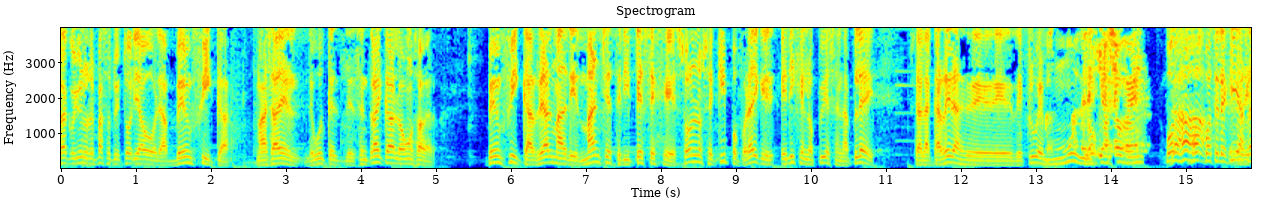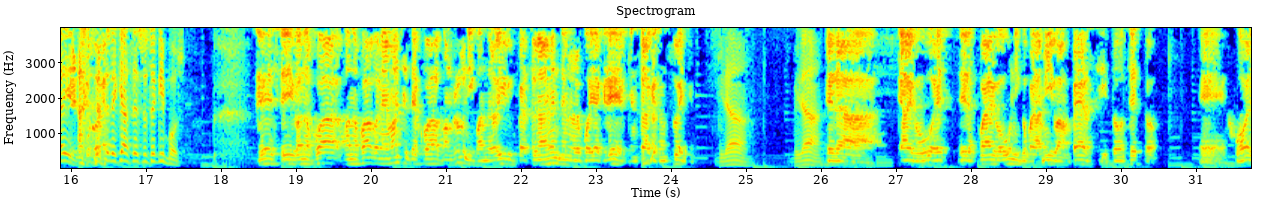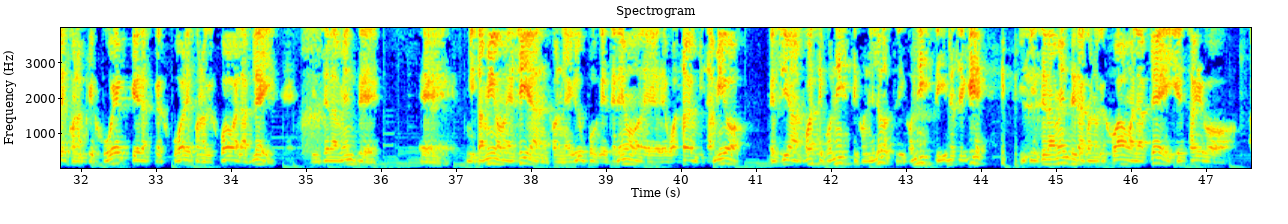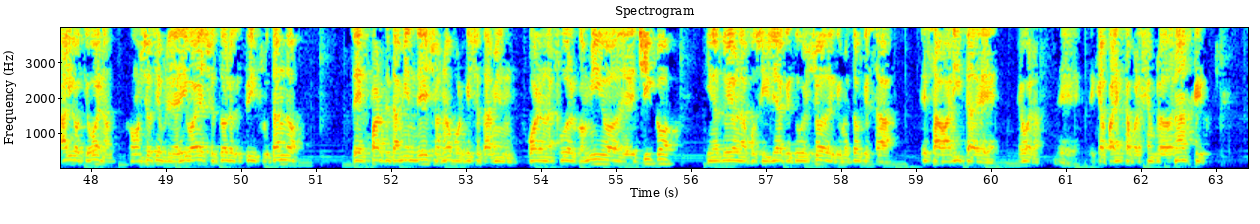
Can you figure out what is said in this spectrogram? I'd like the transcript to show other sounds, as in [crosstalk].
Flaco, y uno repasa tu historia ahora. Benfica, más allá del debut del Central, que ahora lo vamos a ver. Benfica, Real Madrid, Manchester y PSG son los equipos por ahí que eligen los pibes en la Play. O sea, la carrera de, de- de clubes muy Te elegía yo, ¿eh? ¿Vos, vos- vos te elegías ahí, vos te elegías esos equipos. Sí, sí, cuando jugaba, cuando jugaba con el Manchester jugaba con Rooney. Cuando lo vi personalmente no lo podía creer, pensaba que era un sueño. Mirá, mirá. Era algo, es, fue algo único para mí, Van Persie, todos estos eh, jugadores con los que jugué, que eran jugadores con los que jugaba la Play. Eh, sinceramente, eh, mis amigos me decían, con el grupo que tenemos de, WhatsApp, mis amigos, decían, jugaste con este, con el otro, y con este, y no sé qué. Y sinceramente era con lo que jugábamos la Play, y es algo, algo que bueno, como yo siempre le digo a ellos, todo lo que estoy disfrutando es parte también de ellos, ¿no? Porque ellos también jugaron al fútbol conmigo desde chico y no tuvieron la posibilidad que tuve yo de que me toque esa, esa varita de, de, bueno, de, de que aparezca, por ejemplo, Don Ángel,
